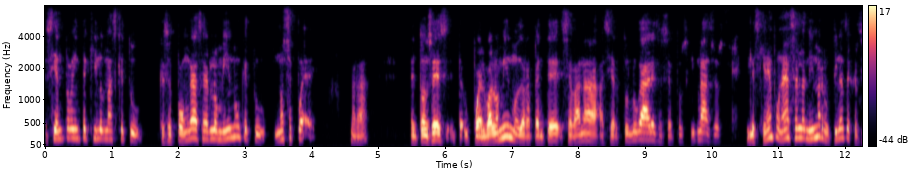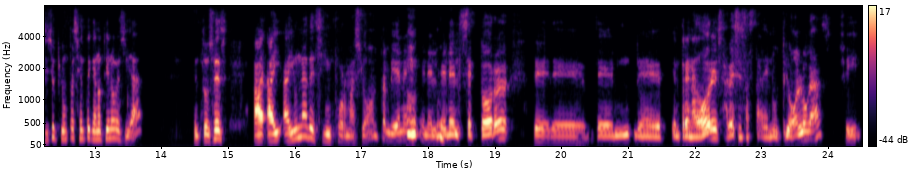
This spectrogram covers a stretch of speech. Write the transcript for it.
120 kilos más que tú, que se ponga a hacer lo mismo que tú. No se puede, ¿verdad? Entonces, vuelvo a lo mismo, de repente se van a, a, ciertos lugares, a ciertos gimnasios, y les quieren poner a hacer las mismas rutinas de ejercicio que un paciente que no tiene obesidad. Entonces, hay, una desinformación también en, el, sector de, entrenadores, a veces hasta de nutriólogas, ¿sí?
